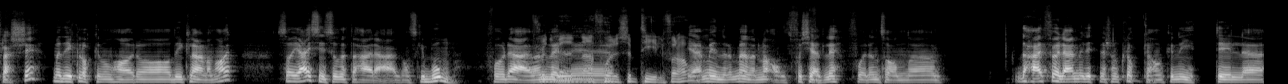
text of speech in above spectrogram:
flashy med de klokkene han har og de klærne han har. Så jeg syns jo dette her er ganske bom. For det er jo en veldig For den er for subtil for ham? Jeg mener, mener den er altfor kjedelig for en sånn det her føler jeg med litt mer sånn klokke han kunne gitt til, uh,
